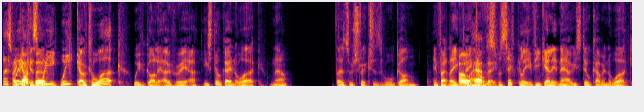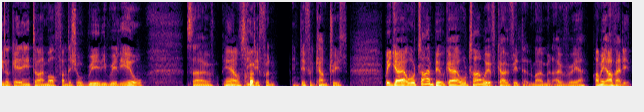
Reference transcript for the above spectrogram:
That's weird because the- we, we go to work. We've got it over here. You're still going to work now. Those restrictions have all gone. In fact, they, Oh, they told us specifically if you get it now, you still come into work. You're not getting any time off unless you're really, really ill. So, yeah, obviously different in different countries. We go out all the time. People go out all the time with COVID at the moment over here. I mean, I've had it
